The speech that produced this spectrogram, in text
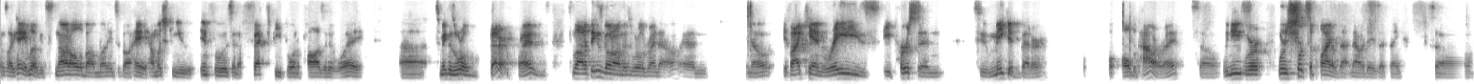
It's like, hey, look, it's not all about money. It's about, hey, how much can you influence and affect people in a positive way uh, to make this world better, right? There's a lot of things going on in this world right now. And, you know, if I can raise a person to make it better, all the power, right? So we need, we're, we're in short supply of that nowadays, I think. So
